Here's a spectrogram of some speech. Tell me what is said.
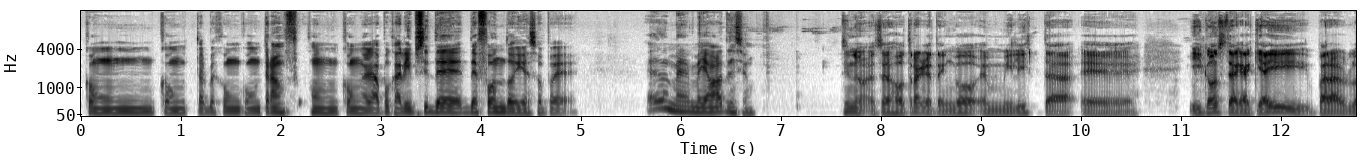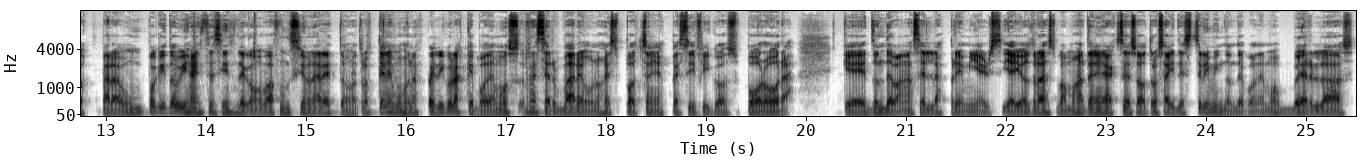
con, con tal vez con, con, con, el apocalipsis de, de, fondo y eso pues eh, me, me llama la atención. Sí, no, esa es otra que tengo en mi lista. Eh, y consta que aquí hay, para, los, para un poquito behind the scenes de cómo va a funcionar esto, nosotros tenemos unas películas que podemos reservar en unos spots en específicos por hora, que es donde van a ser las premiers. Y hay otras, vamos a tener acceso a otros sites de streaming donde podemos verlas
